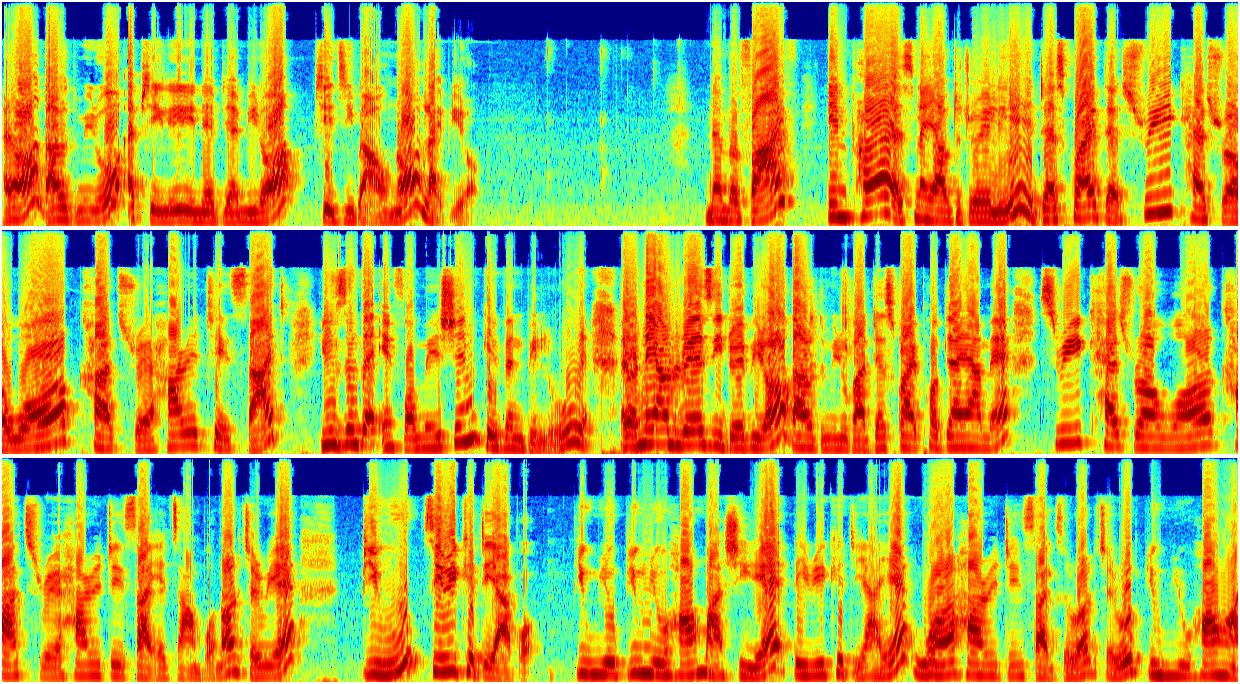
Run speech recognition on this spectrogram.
အဲ့တော့ဒါတို့သမီးတို့အဖြေလေးတွေနဲ့ပြန်ပြီးတော့ဖြည့်ကြည့်ပါအောင်เนาะလိုက်ပြီးတော့ Number five, in Paris, Nayal Dwelly described the Sri Khesra War Cultural Heritage Site using the information given below. အဲ့တော့နှစ်ယောက်တစ်ရဲစီတွဲပြီးတော့ဒါတို့သူမျိုးက describe ဖော်ပြရမယ် Sri Khesra War Cultural Heritage Site အကြောင်းပေါ့နော်ကျွန်တော်ရဲ့ ပြူဇီရိခစ်တရားပေါ့ပြူမျိုးပြူမျိုးဟောင်းမှာရှိတဲ့သီရိခစ်တရားရဲ့ World Heritage Site ဆိုတော့ကျွန်တော်တို့ပြူမျိုးဟောင်းမှာ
